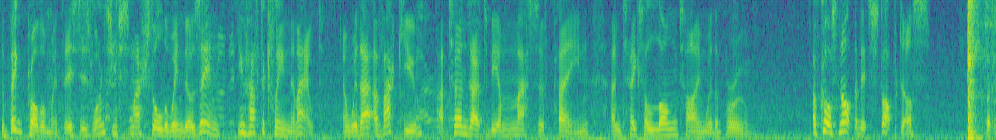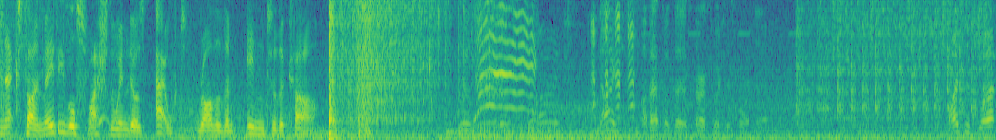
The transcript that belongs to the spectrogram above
The big problem with this is once you've smashed all the windows in, you have to clean them out. And without a vacuum, that turns out to be a massive pain and takes a long time with a broom. Of course, not that it stopped us, but next time maybe we'll smash the windows out rather than into the car. Nice. Oh, that's what the start switch is for. Like this work.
